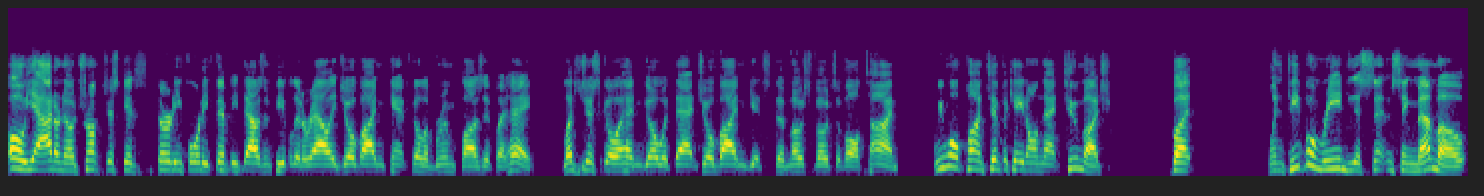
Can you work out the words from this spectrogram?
Oh, yeah, I don't know. Trump just gets 30, 40, 50,000 people at a rally. Joe Biden can't fill a broom closet. But hey, let's just go ahead and go with that. Joe Biden gets the most votes of all time. We won't pontificate on that too much. But when people read this sentencing memo,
